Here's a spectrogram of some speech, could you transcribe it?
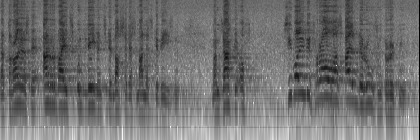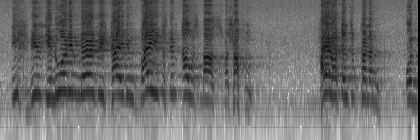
der treueste Arbeits- und Lebensgenosse des Mannes gewesen. Man sagte oft, Sie wollen die Frau aus allen Berufen drücken. Ich will ihr nur die Möglichkeit im weitesten Ausmaß verschaffen, heiraten zu können und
